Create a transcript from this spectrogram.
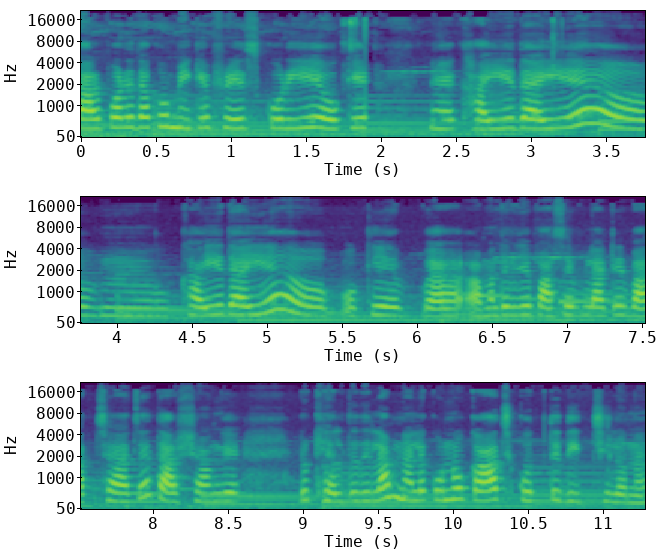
তারপরে দেখো মেয়েকে ফ্রেশ করিয়ে ওকে খাইয়ে দাইয়ে খাইয়ে দাইয়ে ওকে আমাদের যে পাশের ফ্ল্যাটের বাচ্চা আছে, তার সঙ্গে একটু খেলতে দিলাম। নাহলে কোনো কাজ করতে দিচ্ছিল না।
